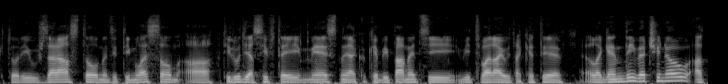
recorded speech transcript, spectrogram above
ktorý už zarástol medzi tým lesom a tí ľudia si v tej miestnej ako keby pamäti vytvárajú také tie legendy väčšinou a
